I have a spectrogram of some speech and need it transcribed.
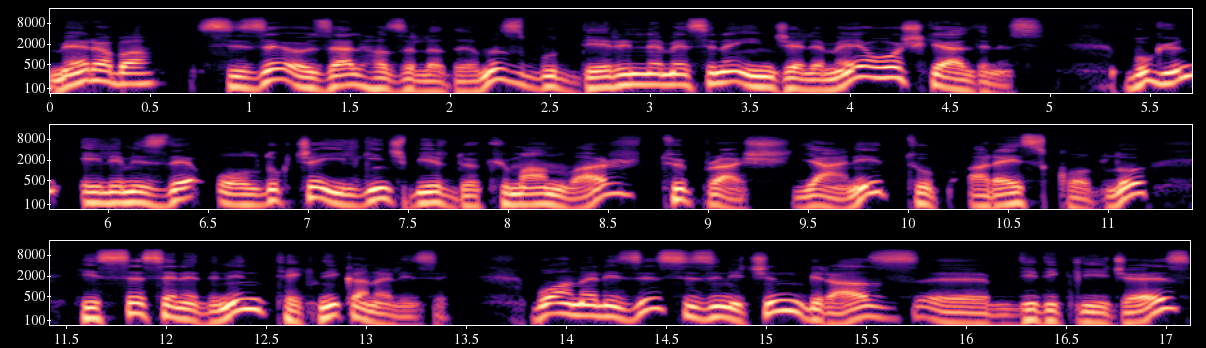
Merhaba, size özel hazırladığımız bu derinlemesine incelemeye hoş geldiniz. Bugün elimizde oldukça ilginç bir döküman var, TÜPRAŞ yani TÜP-ARES kodlu hisse senedinin teknik analizi. Bu analizi sizin için biraz e, didikleyeceğiz.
